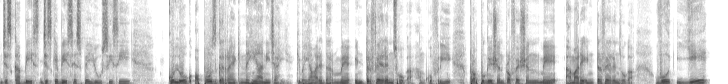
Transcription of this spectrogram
जिसका बेस जिसके बेसिस पे यूसीसी को लोग अपोज कर रहे हैं कि नहीं आनी चाहिए कि भाई हमारे धर्म में इंटरफेरेंस होगा हमको फ्री प्रोपोगेशन प्रोफेशन में हमारे इंटरफेरेंस होगा वो ये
